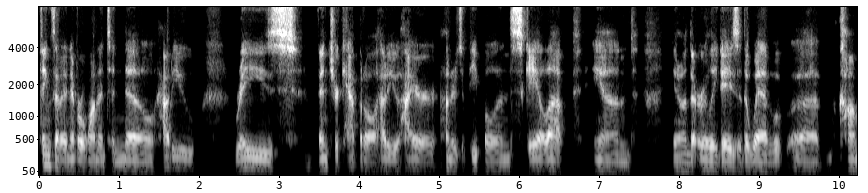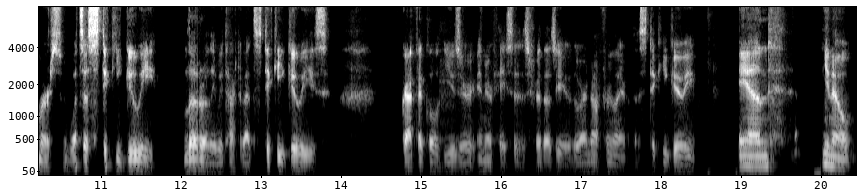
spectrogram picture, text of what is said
things that I never wanted to know. How do you raise venture capital? How do you hire hundreds of people and scale up? And you know in the early days of the web uh, commerce what's a sticky GUI literally we talked about sticky GUIs graphical user interfaces for those of you who are not familiar with a sticky GUI and you know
